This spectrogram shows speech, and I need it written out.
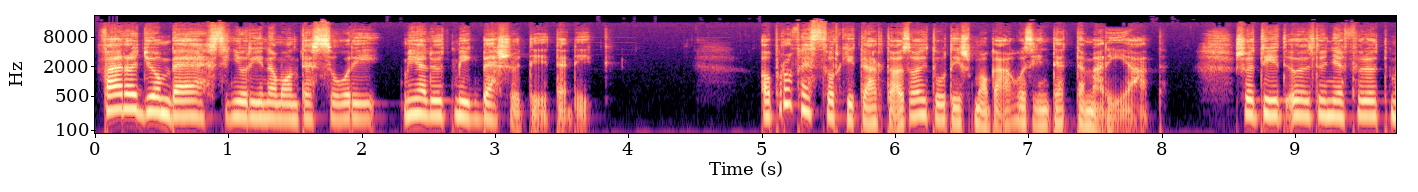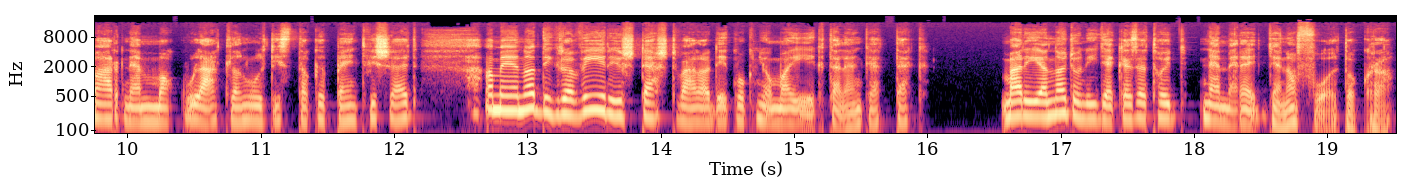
Fáradjon be, signorina Montessori, mielőtt még besötétedik. A professzor kitárta az ajtót, és magához intette Mariát. Sötét öltönye fölött már nem makulátlanul tiszta köpenyt viselt, amelyen addigra vér és testváladékok nyomai égtelenkedtek. Mária nagyon igyekezett, hogy ne meredjen a foltokra.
